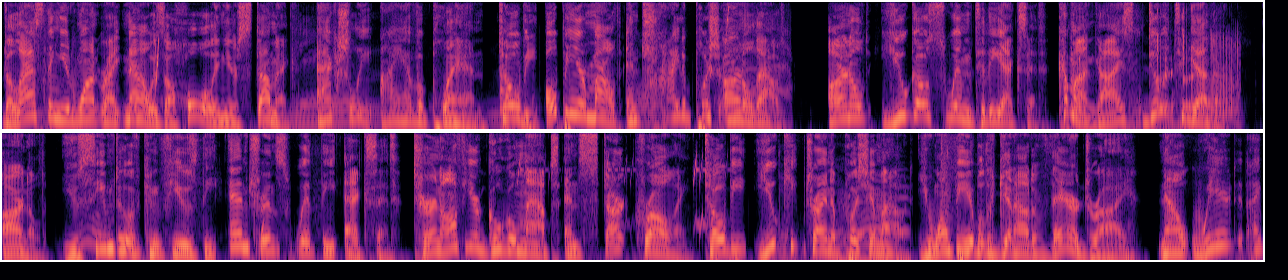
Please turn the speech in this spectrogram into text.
The last thing you'd want right now is a hole in your stomach. Actually, I have a plan. Toby, open your mouth and try to push Arnold out. Arnold, you go swim to the exit. Come on, guys, do it together. Arnold, you seem to have confused the entrance with the exit. Turn off your Google Maps and start crawling. Toby, you keep trying to push him out. You won't be able to get out of there dry. Now, where did I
